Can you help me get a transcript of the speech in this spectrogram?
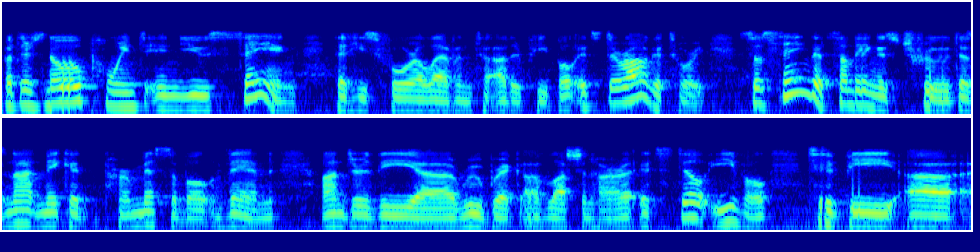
but there's no point in you saying that he's 4'11 to other people. It's derogatory. So saying that something is true does not make it permissible then under the uh, rubric of Lashon Hara. It's still evil to be, uh,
